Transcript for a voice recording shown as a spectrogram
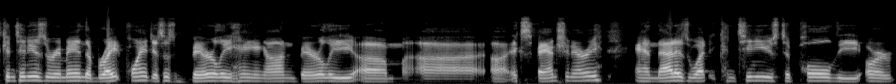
continues to remain the bright point. It's just barely hanging on, barely um, uh, uh, expansionary, and that is what continues to pull the or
